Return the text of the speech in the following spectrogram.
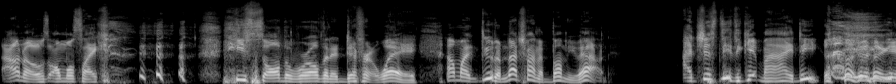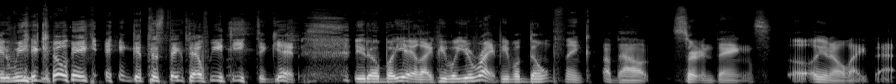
I don't know, it was almost like he saw the world in a different way. I'm like, dude, I'm not trying to bum you out. I just need to get my ID and we can go and get this thing that we need to get, you know. But yeah, like people, you're right. People don't think about certain things, uh, you know, like that.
